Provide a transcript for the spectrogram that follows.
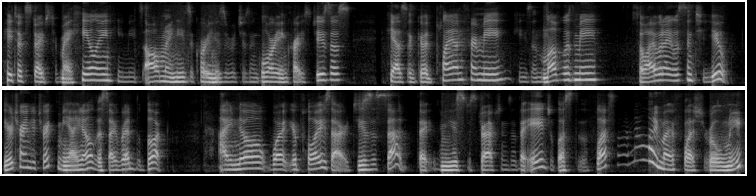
He took stripes for my healing. He meets all my needs according to His riches and glory in Christ Jesus. He has a good plan for me. He's in love with me. So why would I listen to you? You're trying to trick me. I know this. I read the book. I know what your ploys are. Jesus said that you can use distractions of the age, lust of the flesh. I'm not letting my flesh rule me.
